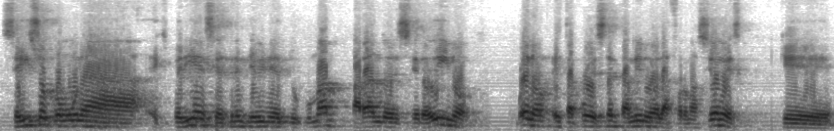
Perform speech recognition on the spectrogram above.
Se hizo como una experiencia el tren que viene de Tucumán parando en Cerodino. Bueno, esta puede ser también una de las formaciones que,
